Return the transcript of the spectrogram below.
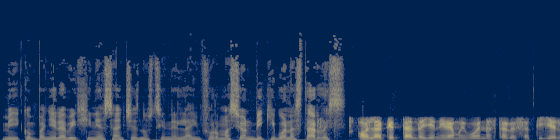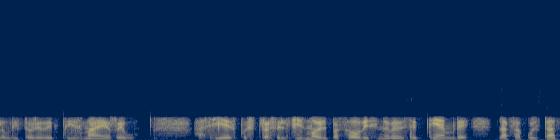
Mi compañera Virginia Sánchez nos tiene la información. Vicky, buenas tardes. Hola, ¿qué tal, Dayanira? Muy buenas tardes a ti y al auditorio de Prisma RU. Así es, pues tras el sismo del pasado 19 de septiembre, la Facultad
